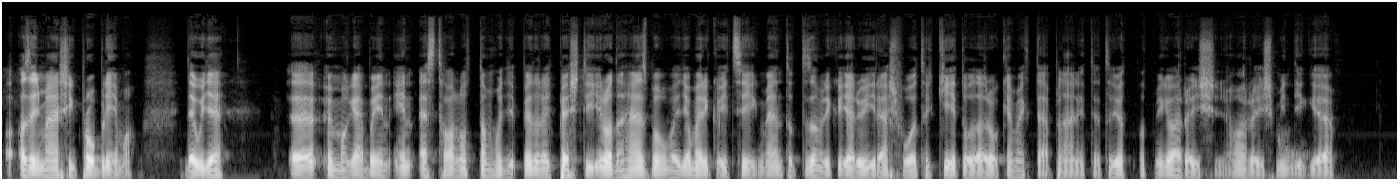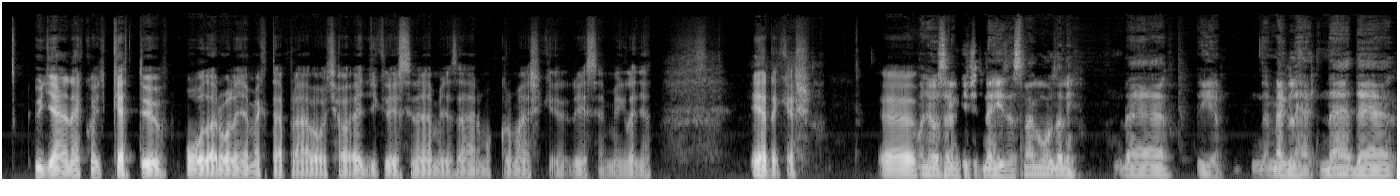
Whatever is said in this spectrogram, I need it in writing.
Az egy másik probléma. De ugye önmagában én, én ezt hallottam, hogy például egy pesti irodaházban vagy egy amerikai cég ment, ott az amerikai erőírás volt, hogy két oldalról kell megtáplálni, tehát hogy ott, ott még arra is, arra is mindig ügyelnek, hogy kettő oldalról legyen megtáplálva, hogyha egyik részén elmegy az áram, akkor a másik részén még legyen. Érdekes. Magyarországon kicsit nehéz ezt megoldani, de igen, meg lehetne, de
